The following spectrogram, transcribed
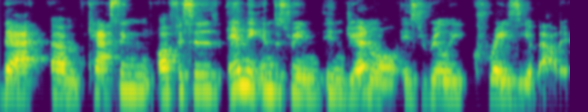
that um, casting offices and the industry in, in general is really crazy about it.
